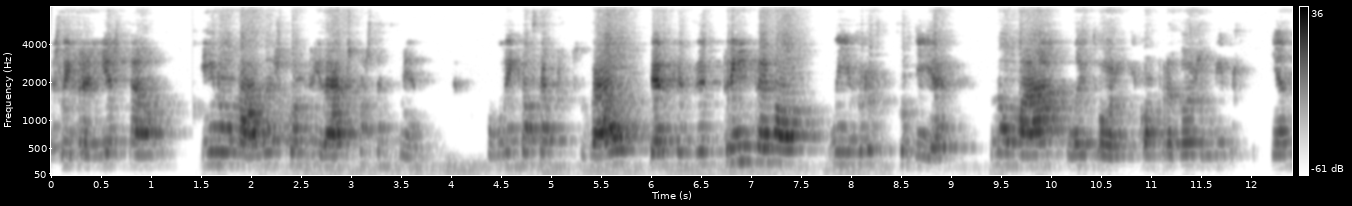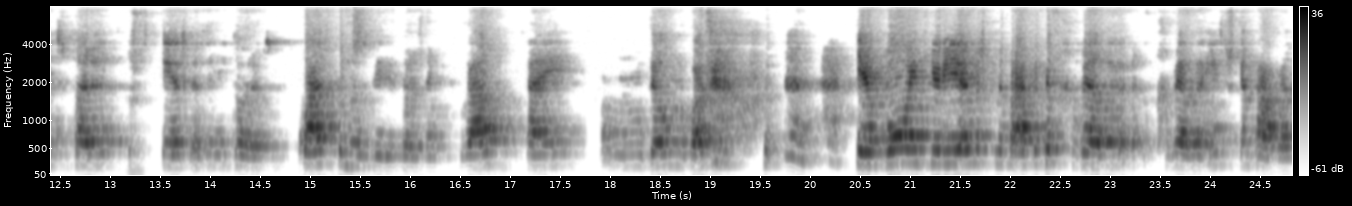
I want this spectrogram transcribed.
As livrarias estão inundadas com novidades constantemente. Publicam-se em Portugal cerca de 39 livros por dia não há leitores e compradores de livros suficientes para suster as editoras. Quase todas as editoras em Portugal têm um modelo de negócio que é bom em teoria, mas que na prática se revela, revela insustentável.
